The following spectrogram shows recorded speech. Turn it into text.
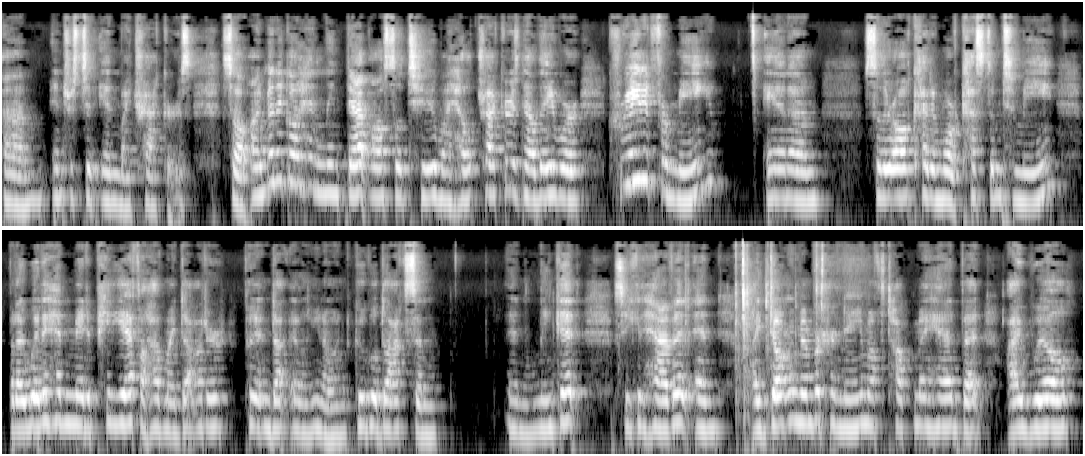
um, interested in my trackers. So I'm going to go ahead and link that also to my health trackers. Now they were created for me and um, so they're all kind of more custom to me, but I went ahead and made a PDF. I'll have my daughter put it in, you know, in Google Docs and and link it so you can have it. And I don't remember her name off the top of my head, but I will,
